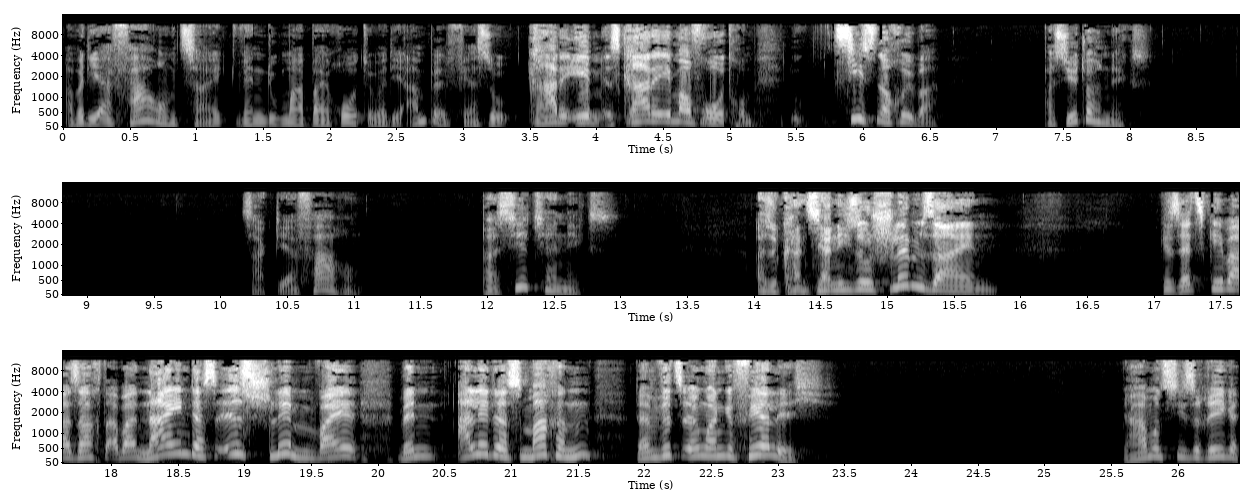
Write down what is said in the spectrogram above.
Aber die Erfahrung zeigt, wenn du mal bei Rot über die Ampel fährst, so gerade eben, ist gerade eben auf Rot rum, du ziehst noch rüber, passiert doch nichts. Sagt die Erfahrung. Passiert ja nichts. Also kann es ja nicht so schlimm sein. Gesetzgeber sagt aber, nein, das ist schlimm, weil wenn alle das machen, dann wird es irgendwann gefährlich. Wir haben uns diese Regel,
